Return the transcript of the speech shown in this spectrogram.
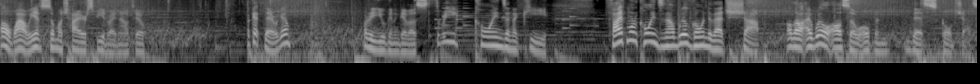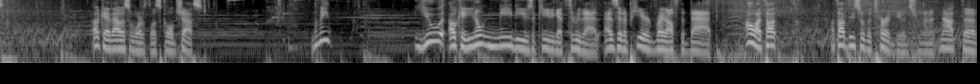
Oh, wow. We have so much higher speed right now, too. Okay, there we go. What are you going to give us? Three coins and a key. Five more coins and I will go into that shop. Although I will also open this gold chest. Okay, that was a worthless gold chest. Let me you okay? You don't need to use a key to get through that, as it appeared right off the bat. Oh, I thought, I thought these were the turret dudes for a minute, not the.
